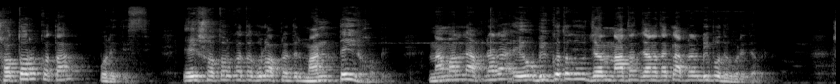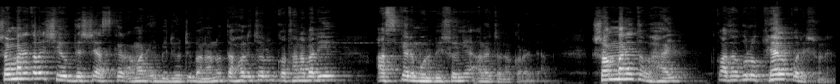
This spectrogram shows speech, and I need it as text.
সতর্কতা করে দিচ্ছি। এই সতর্কতাগুলো আপনাদের মানতেই হবে। না মানলে আপনারা এই অভিজ্ঞতাগুলো না জানা থাকলে আপনারা বিপদে পড়ে যাবেন। সম্মানিত ভাই, সেই উদ্দেশ্যে আজকের আমার এই ভিডিওটি বানানো। তাহলে চলুন কথা না বাড়িয়ে আজকের মূল বিষয় নিয়ে আলোচনা করা যাক। সম্মানিত ভাই, কথাগুলো খেয়াল করে শুনেন।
